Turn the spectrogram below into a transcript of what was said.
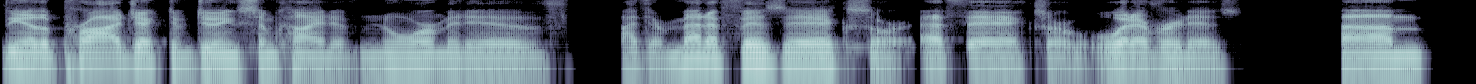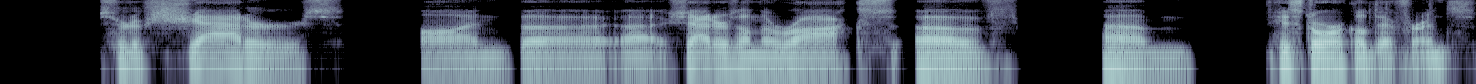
you know the project of doing some kind of normative either metaphysics or ethics or whatever it is um sort of shatters on the uh, shatters on the rocks of um, historical difference.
